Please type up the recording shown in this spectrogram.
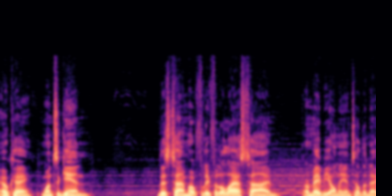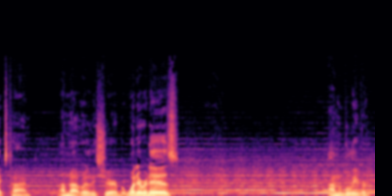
Okay, once again, this time hopefully for the last time, or maybe only until the next time. I'm not really sure, but whatever it is, I'm a believer.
